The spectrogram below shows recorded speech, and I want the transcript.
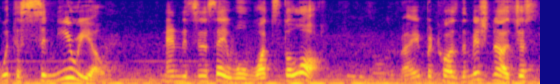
with the scenario. And it's going to say, well, what's the law? Right? Because the Mishnah is just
